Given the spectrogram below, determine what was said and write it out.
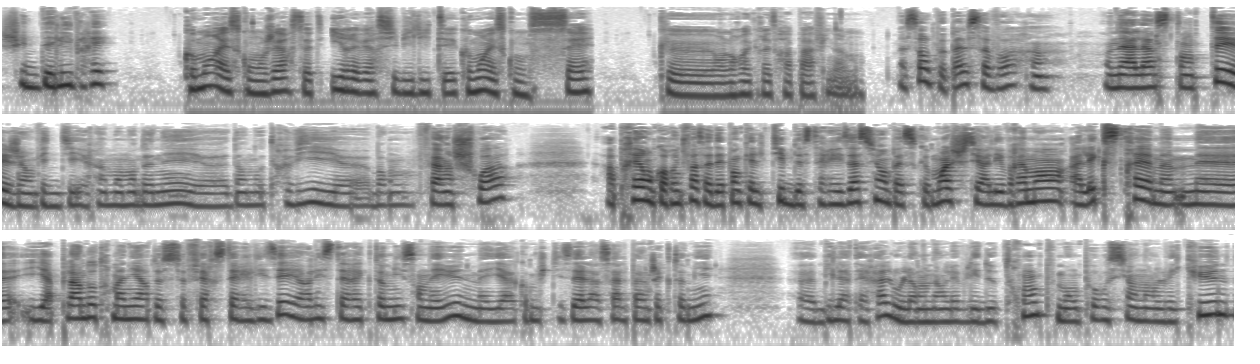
Je suis délivrée. Comment est-ce qu'on gère cette irréversibilité? Comment est-ce qu'on sait qu'on ne le regrettera pas finalement? Bah Ça, on peut pas le savoir. Hein. On est à l'instant T, j'ai envie de dire. À un moment donné, euh, dans notre vie, euh, on fait un choix Après, encore une fois, ça dépend quel type de stérilisation, parce que moi, je suis allée vraiment à l'extrême, mais il y a plein d'autres manières de se faire stériliser. Hein. L'hystérectomie, c'en est une, mais il y a, comme je disais, la salpingectomie euh, bilatérale, où là, on enlève les deux trompes, mais on peut aussi en enlever qu'une.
